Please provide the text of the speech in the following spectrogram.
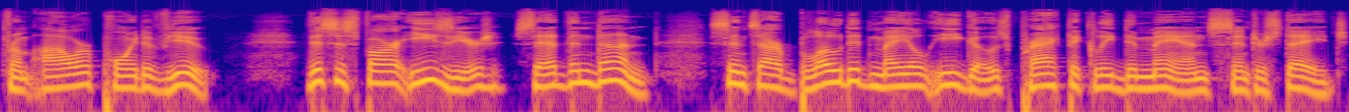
from our point of view. This is far easier said than done, since our bloated male egos practically demand center stage.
